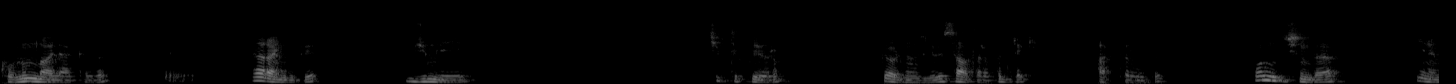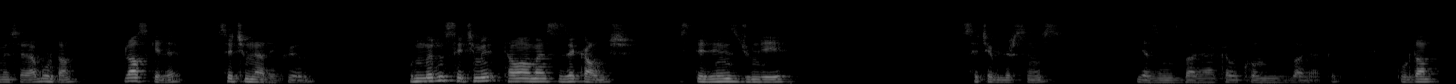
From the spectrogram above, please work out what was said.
konumla alakalı e, herhangi bir cümleyi çift tıklıyorum. Gördüğünüz gibi sağ tarafa direkt aktarıldı. Onun dışında yine mesela buradan rastgele seçimler yapıyorum. Bunların seçimi tamamen size kalmış. İstediğiniz cümleyi seçebilirsiniz. Yazınızla alakalı, konunuzla alakalı. Buradan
